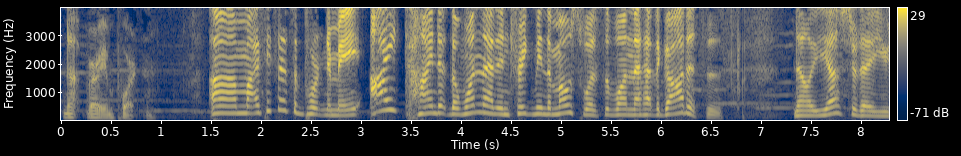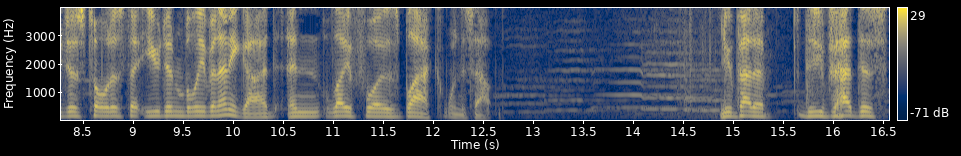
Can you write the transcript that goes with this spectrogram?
not very important. Um, I think that's important to me. I kind of the one that intrigued me the most was the one that had the goddesses. Now, yesterday you just told us that you didn't believe in any God and life was black when it's out. You've had a, you've had this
